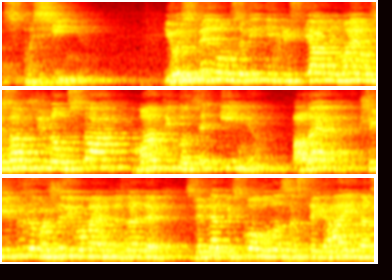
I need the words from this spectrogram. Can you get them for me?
спасіння. І ось ми, новозавітні християни, маємо завжди на устах мати оце ім'я. Але ще є дуже важливий момент, ви знаєте, святе письмо воно застерігає нас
